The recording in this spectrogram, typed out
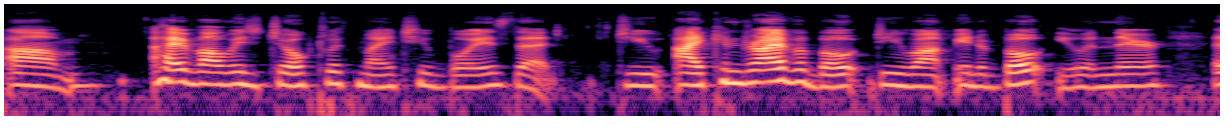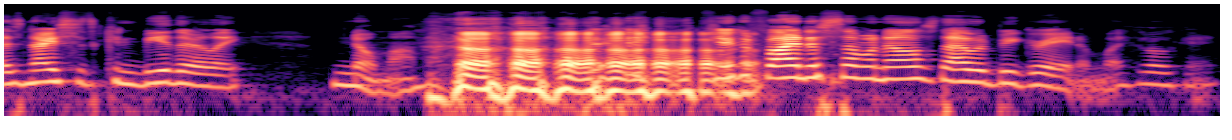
Um, I've always joked with my two boys that do you, I can drive a boat. Do you want me to boat you? And they're as nice as can be. They're like, no, mom. if you could find us someone else, that would be great. I'm like, okay.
